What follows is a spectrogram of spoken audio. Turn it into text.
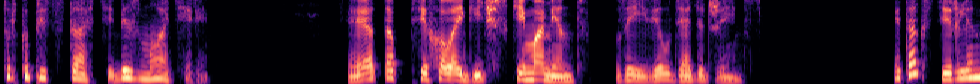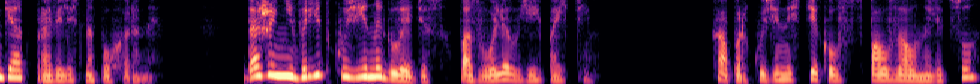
Только представьте, без матери. «Это психологический момент», — заявил дядя Джеймс. Итак, стирлинги отправились на похороны. Даже неврит кузины Глэдис позволил ей пойти. Капор кузины Стиклс сползал на лицо,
